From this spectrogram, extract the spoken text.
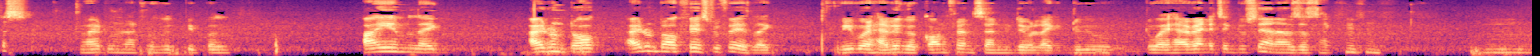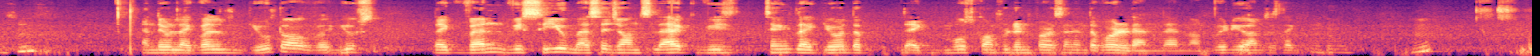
just try to network people I am like I don't talk face to face. Like, we were having a conference and they were like, do I have anything to say? And I was just like, mm-hmm. And they were like, well, you talk, well, you, like, when we see you message on Slack, we think like you're the like most confident person in the world, and then on video I'm just like, mm-hmm. Hmm?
